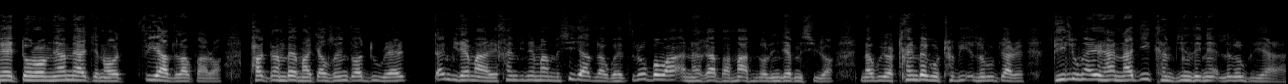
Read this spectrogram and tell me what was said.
ငယ်တော်တော်များများ ကျွန်တော်သိရတဲ့လောက်ကတော့ ဖာကန်ဘက်မှာကြောက်စင်းသွားတူတယ် တိုင်းပြည်ထဲမှာ ရခိုင်ပြည်နယ်မှာ မရှိကြတော့ပဲ သူတို့ဘဝ အနာဂတ် ဘာမှ မျှော်လင့်ချက် မရှိတော့ နောက်ပြီးတော့ ထိုင်းဘက်ကို ထွက်ပြီး အလုပ်လုပ်ကြတယ် ဒီလူငယ်တွေဟာ နာကြီးခံပြင်းစိမ့်နဲ့ အလုပ်လုပ်နေရတာ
